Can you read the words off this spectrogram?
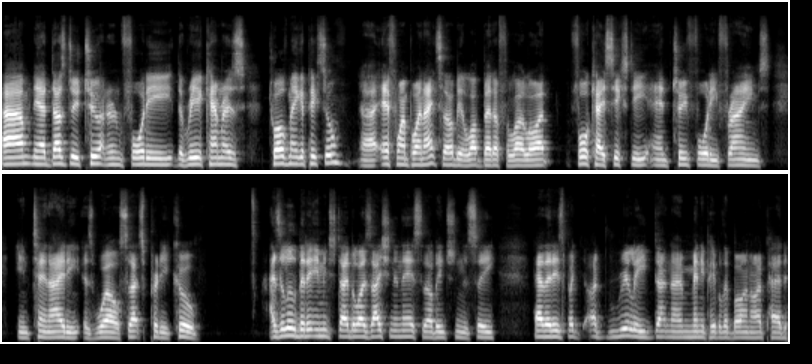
Um, now it does do 240. The rear cameras 12 megapixel, uh, f1.8, so that'll be a lot better for low light. 4K 60 and 240 frames in 1080 as well. So that's pretty cool. Has a little bit of image stabilization in there, so that'll be interesting to see how that is. But I really don't know many people that buy an iPad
